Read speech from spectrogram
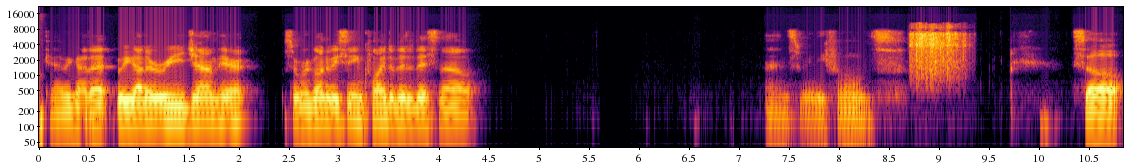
okay, we got a we got a rejam here, so we're going to be seeing quite a bit of this now. And Sweeney folds. So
